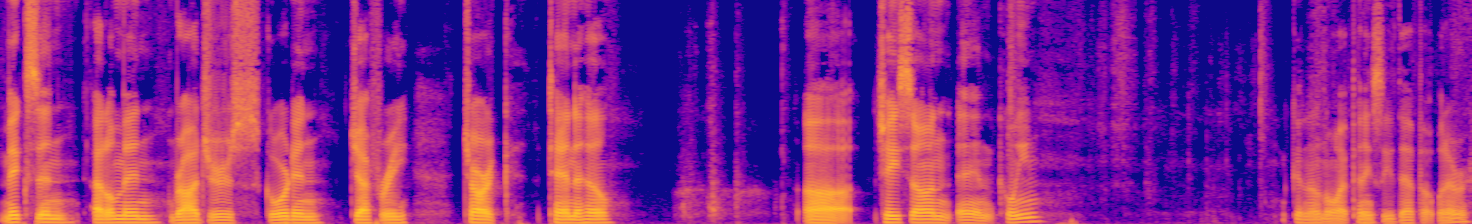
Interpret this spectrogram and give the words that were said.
Mixon, Edelman, Rodgers, Gordon, Jeffery, Chark, Tannehill uh, Jason and Queen. I don't know why penny sleeve that, but whatever.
